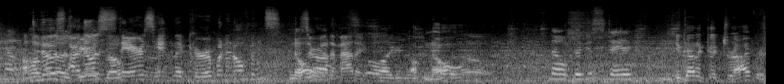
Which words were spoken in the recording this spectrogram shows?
Do those, are those though. stairs hitting the curb when it opens? No. They're automatic. Oh, oh no. No, they just stay. You got a good driver.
